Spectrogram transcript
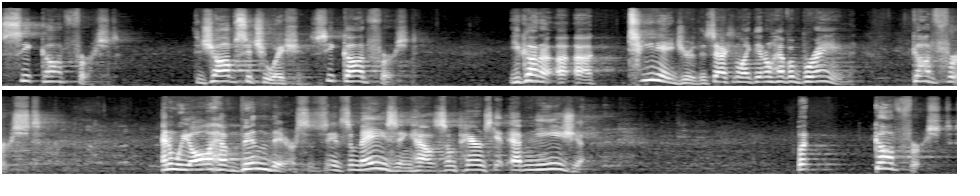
seek God first. The job situation, seek God first. You got a, a, a teenager that's acting like they don't have a brain, God first. And we all have been there. It's, it's amazing how some parents get amnesia. But God first.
